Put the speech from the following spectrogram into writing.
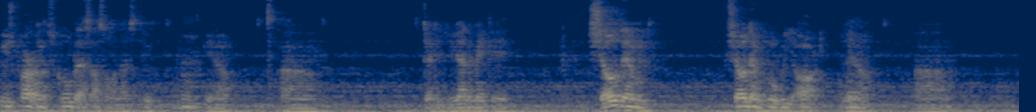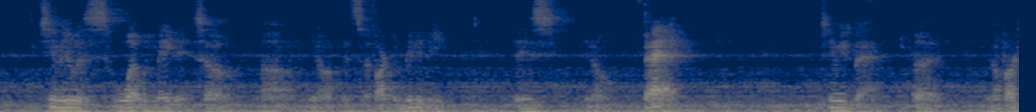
huge part on the school, but that's also on us too. Mm. You know, um, gotta, you got to make it show them, show them who we are. You know, um, CMU is what we make it. So, um, you know, if it's if our community is you know bad, CMU's bad. But you know, if our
